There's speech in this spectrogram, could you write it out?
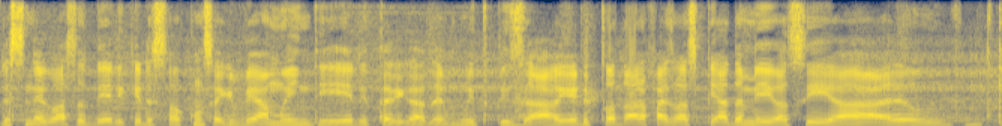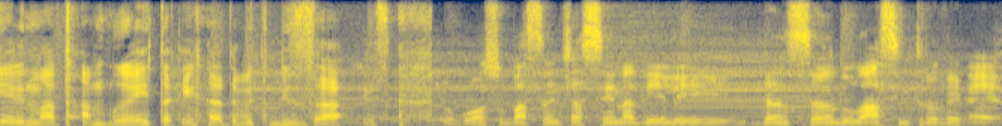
esse negócio dele que ele só consegue ver a mãe dele, tá ligado? É muito bizarro. E ele toda hora faz umas piadas meio assim, ah, eu querendo matar a mãe, tá ligado? É muito bizarro isso. Eu gosto bastante a cena dele dançando lá, se introver. É,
